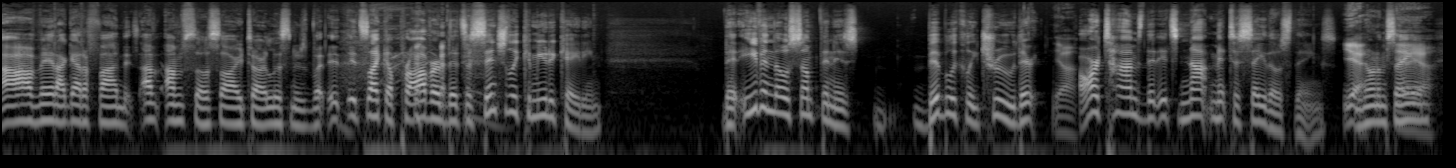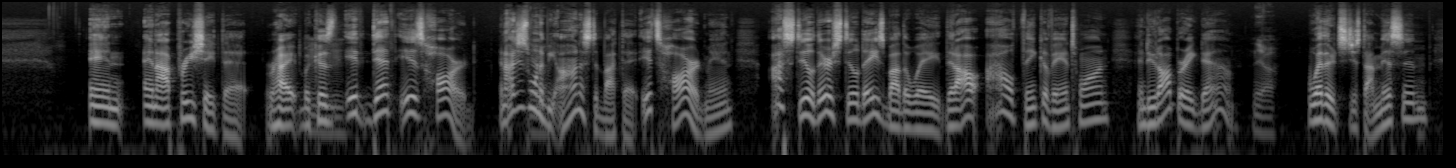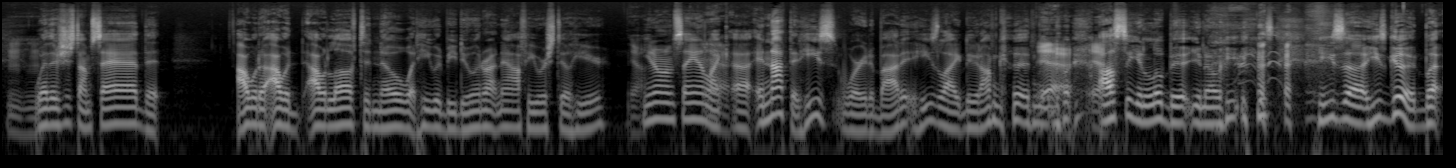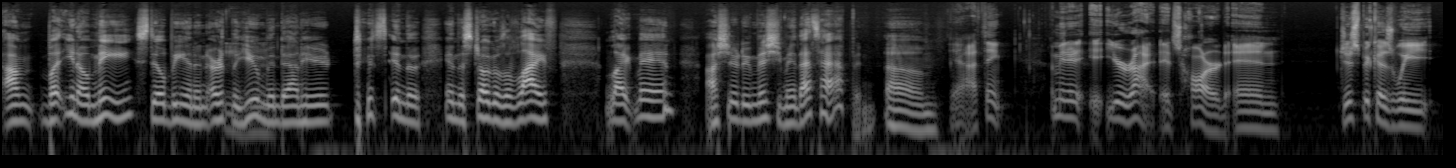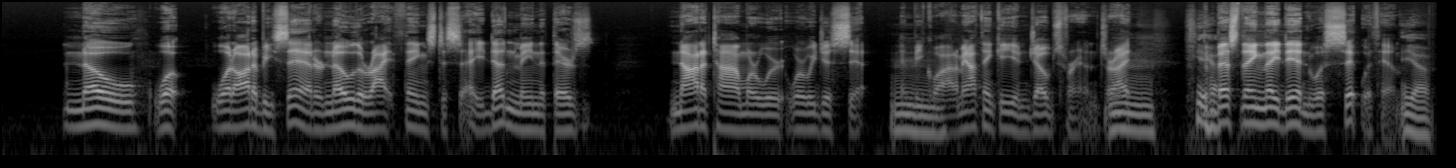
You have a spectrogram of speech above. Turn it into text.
oh man, I gotta find this. I'm I'm so sorry to our listeners, but it, it's like a proverb that's essentially communicating that even though something is biblically true, there Yeah. are times that it's not meant to say those things. Yeah. You know what I'm Yeah, saying? yeah. And and I appreciate that, right? Because Mm-hmm. it death is hard. And I just want to be honest about that. It's hard, man. I still there are still days by the way that I'll I'll think of Antoine and dude, I'll break down. Yeah. Whether it's just I miss him, Mhm. whether it's just I'm sad that I would I would I would love to know what he would be doing right now if he were still here. Yeah. You know what I'm saying? Like, Yeah. uh, and not that he's worried about it. He's like, dude, I'm good. Yeah, yeah. I'll see you in a little bit. You know, he, he's he's uh he's good. But I'm but you know me still being an earthly Mm-hmm. human down here, just in the in the struggles of life. Like, man, I sure do miss you, man. That's happened. Um, Yeah, I think. I mean, it, it, you're right. It's hard, and just because we know what what ought to be said or know the right things to say doesn't mean that there's not a time where we where we just sit and be quiet. I mean, I think even Job's friends, right? Mm. yeah, The best thing they did was sit with him. yeah,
